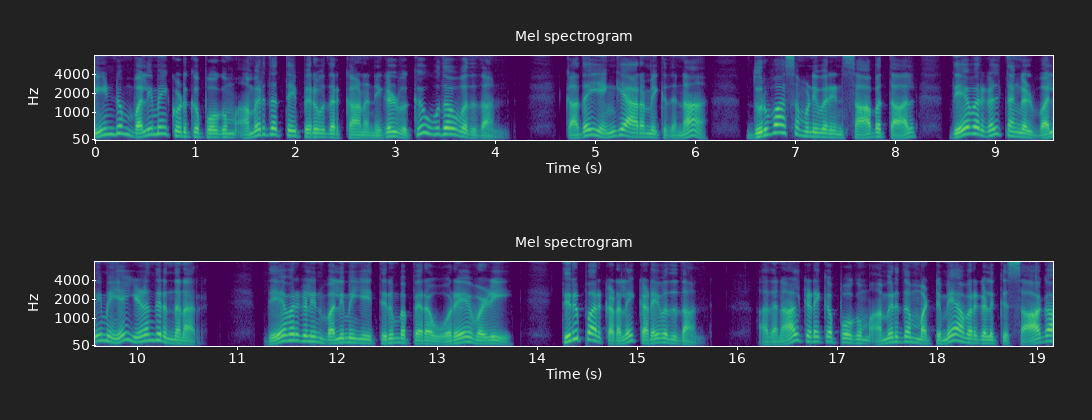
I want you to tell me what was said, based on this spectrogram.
மீண்டும் வலிமை கொடுக்க போகும் அமிர்தத்தை பெறுவதற்கான நிகழ்வுக்கு உதவுவதுதான். கதை எங்கே ஆரம்பிக்குதுன்னா துர்வாச முனிவரின் சாபத்தால் தேவர்கள் தங்கள் வலிமையை இழந்திருந்தனர். தேவர்களின் வலிமையை திரும்பப் பெற ஒரே வழி திருப்பார்கடலை கடைவதுதான். அதனால் கிடைக்கப் போகும் அமிர்தம் மட்டுமே அவர்களுக்கு சாகா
